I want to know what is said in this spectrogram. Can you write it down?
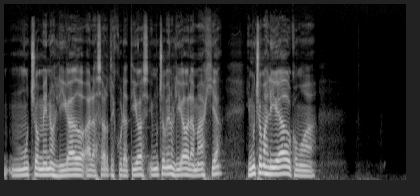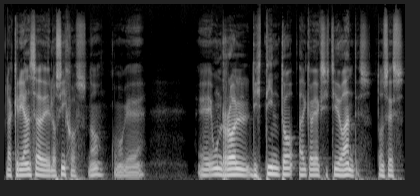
mucho menos ligado a las artes curativas y mucho menos ligado a la magia y mucho más ligado como a la crianza de los hijos, ¿no? Como que eh, un rol distinto al que había existido antes. Entonces,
